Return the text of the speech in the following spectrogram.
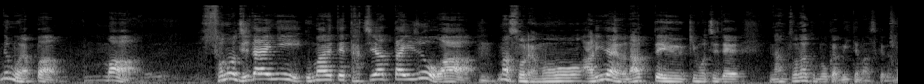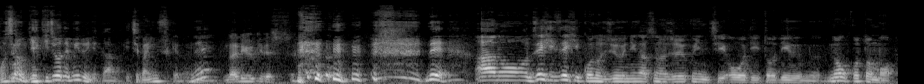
でもやっぱまあその時代に生まれて立ち会った以上は、うん、まあそれもありだよなっていう気持ちで、なんとなく僕は見てますけど、もちろん劇場で見るのが一番いいんですけどね。成り行きです。で、あの、ぜひぜひこの12月の19日、オーディトリウムのことも、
